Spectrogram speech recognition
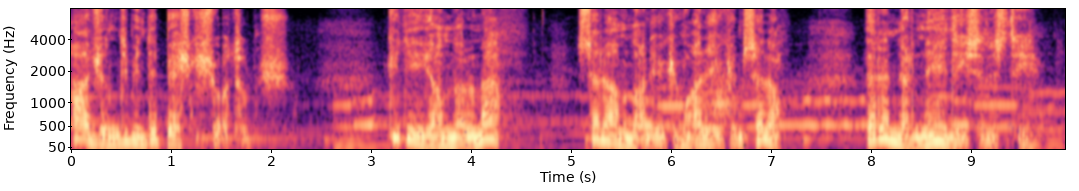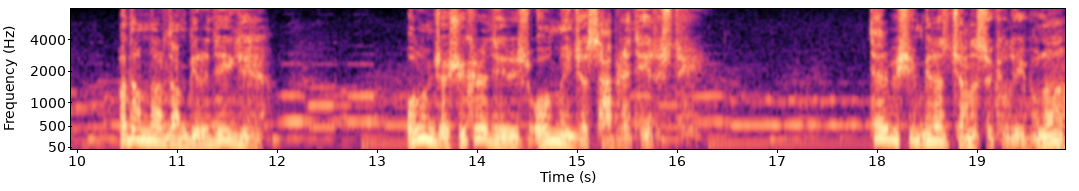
ağacın dibinde beş kişi oturmuş. Gidiyor yanlarına selamun aleyküm aleyküm selam. Erenler ne ediysiniz diye. Adamlardan biri değil ki olunca şükrederiz olmayınca sabrederiz diye. Dervişin biraz canı sıkılıyor buna.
